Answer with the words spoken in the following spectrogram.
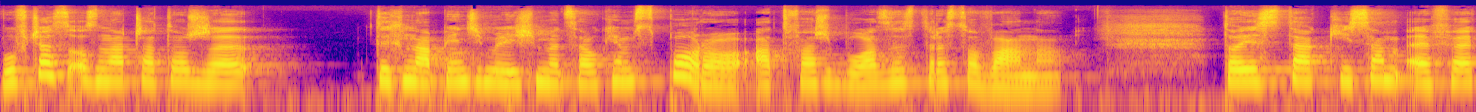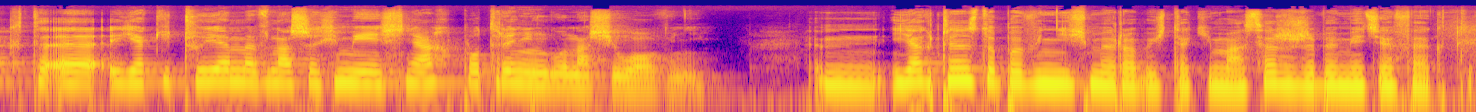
Wówczas oznacza to, że tych napięć mieliśmy całkiem sporo, a twarz była zestresowana. To jest taki sam efekt, e, jaki czujemy w naszych mięśniach po treningu na siłowni. Jak często powinniśmy robić taki masaż, żeby mieć efekty?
